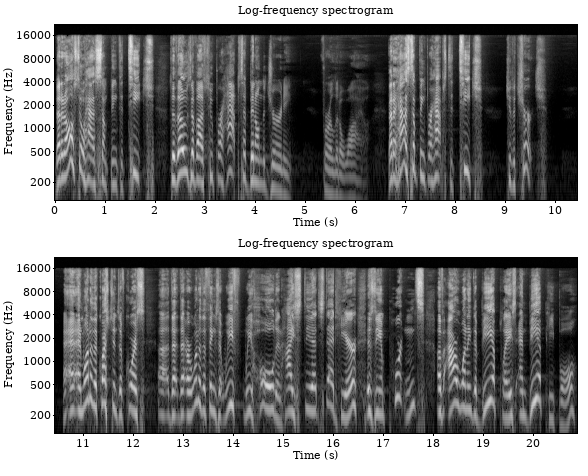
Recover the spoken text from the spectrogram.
that it also has something to teach to those of us who perhaps have been on the journey for a little while. That it has something perhaps to teach to the church. And, one of the questions, of course, uh, that, that, or one of the things that we we hold in high stead here is the importance of our wanting to be a place and be a people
